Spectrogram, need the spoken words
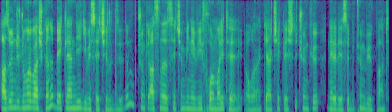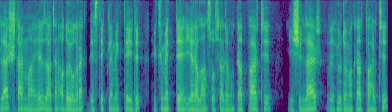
Az önce Cumhurbaşkanı beklendiği gibi seçildi dedim. Çünkü aslında seçim bir nevi formalite olarak gerçekleşti. Çünkü neredeyse bütün büyük partiler Steinmeier'i zaten aday olarak desteklemekteydi. Hükümette yer alan Sosyal Demokrat Parti, Yeşiller ve Hür Demokrat Parti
